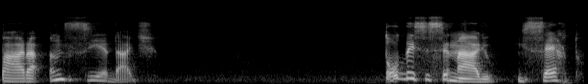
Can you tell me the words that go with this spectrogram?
para a ansiedade. Todo esse cenário incerto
